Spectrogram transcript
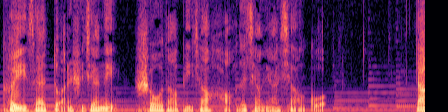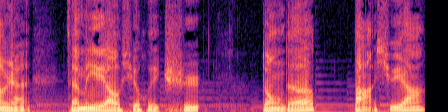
可以在短时间内收到比较好的降压效果。当然，咱们也要学会吃，懂得把血压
